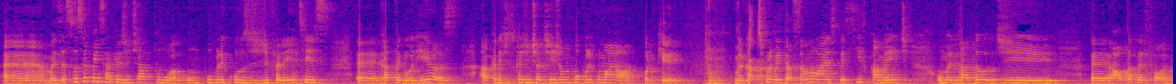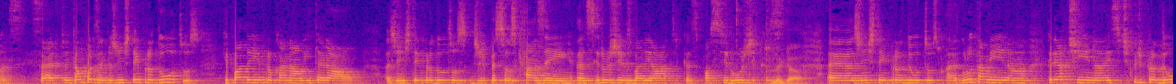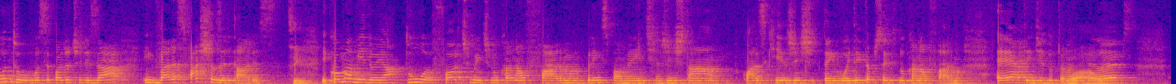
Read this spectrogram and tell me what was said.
É, mas é só você pensar que a gente atua com públicos de diferentes é, categorias, acredito que a gente atinja um público maior. Por quê? O mercado de suplementação não é especificamente o mercado de é, alta performance, certo? Então, por exemplo, a gente tem produtos que podem ir para o canal interal, a gente tem produtos de pessoas que fazem é, cirurgias bariátricas, pós-cirúrgicas. Legal. É, a gente tem produtos, é, glutamina, creatina, esse tipo de produto você pode utilizar em várias faixas etárias. Sim. E como a Midway atua fortemente no canal Pharma, principalmente, a gente está quase que, a gente tem 80% do canal Pharma é atendido pela. Midway Labs,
